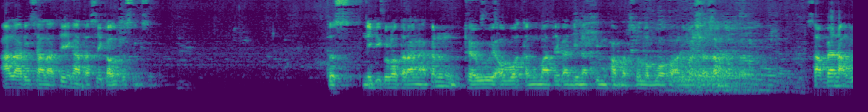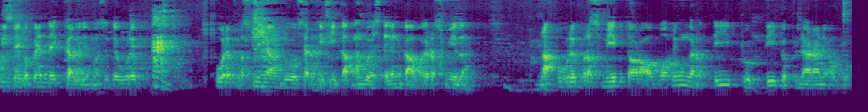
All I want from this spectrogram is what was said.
Ala risalati yang atasnya kau terus ingsun terus niki kalau terangkan dawe Allah tentang mati kanji Nabi Muhammad Sallallahu Alaihi Wasallam. Sampai anak uripe kepen legal ya. Maksudnya urip urip resmi nganggo sertifikat nganggo STNK resmi lah. Nak urip resmi cara Allah niku ngerti bukti kebenarannya Allah.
